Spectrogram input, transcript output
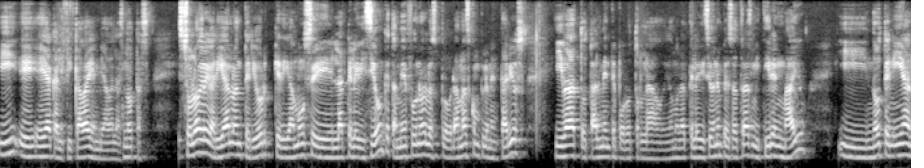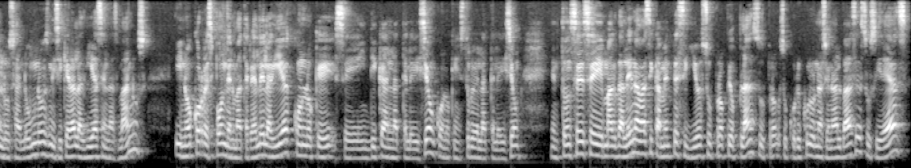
y eh, ella calificaba y enviaba las notas. Solo agregaría lo anterior que digamos eh, la televisión, que también fue uno de los programas complementarios, iba totalmente por otro lado. Digamos, la televisión empezó a transmitir en mayo y no tenían los alumnos ni siquiera las guías en las manos y no corresponde el material de la guía con lo que se indica en la televisión, con lo que instruye la televisión. Entonces eh, Magdalena básicamente siguió su propio plan, su, su currículo nacional base, sus ideas,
